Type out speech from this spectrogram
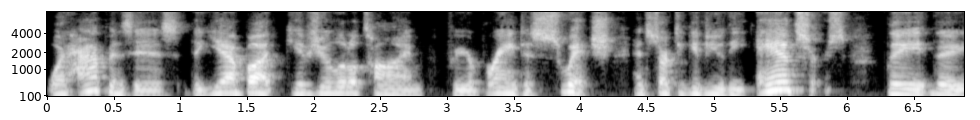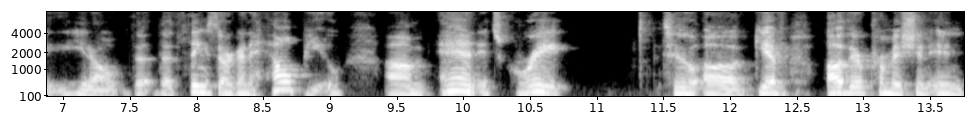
what happens is the yeah, but gives you a little time for your brain to switch and start to give you the answers, the, the, you know, the, the things that are going to help you. Um, and it's great to uh, give other permission in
